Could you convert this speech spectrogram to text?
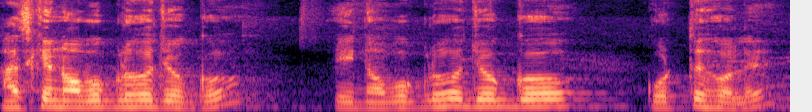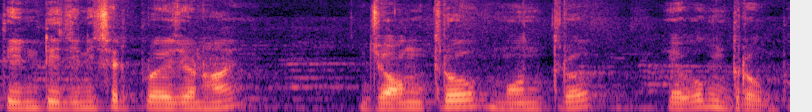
আজকে নবগ্রহ যজ্ঞ এই নবগ্রহ যজ্ঞ করতে হলে তিনটি জিনিসের প্রয়োজন হয়, যন্ত্র, মন্ত্র এবং দ্রব্য।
